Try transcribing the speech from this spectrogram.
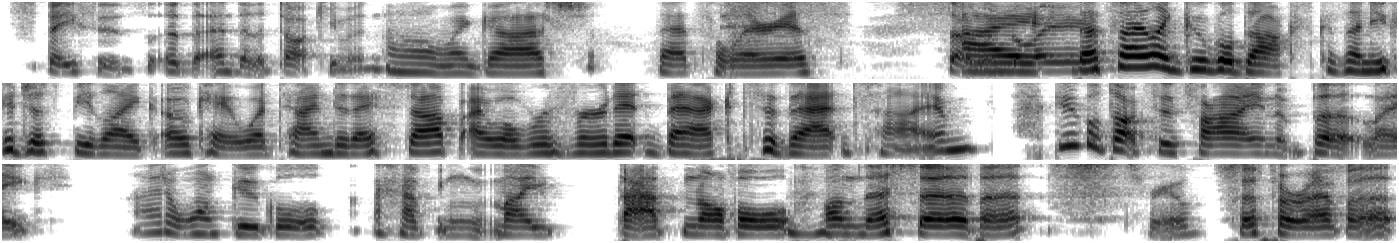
spaces at the end of the document. oh my gosh. That's hilarious. So I annoying. that's why I like Google Docs because then you could just be like, okay, what time did I stop? I will revert it back to that time. Google Docs is fine, but like, I don't want Google having my bad novel on their server True. for forever.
